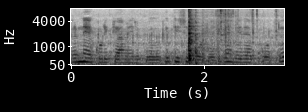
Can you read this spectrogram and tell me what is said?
எண்ணெயை குடிக்காமல் இருக்கிறதுக்கு டிஷ்யூ போட்டு வச்சுருக்கேன் இதை போட்டு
